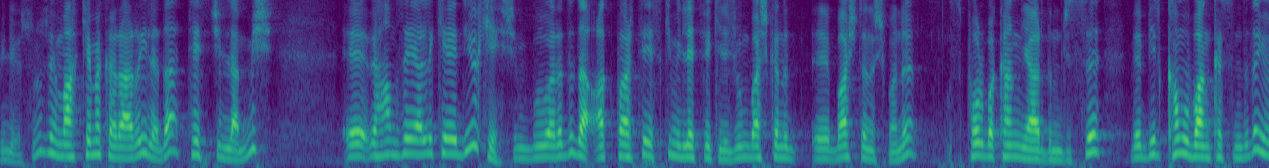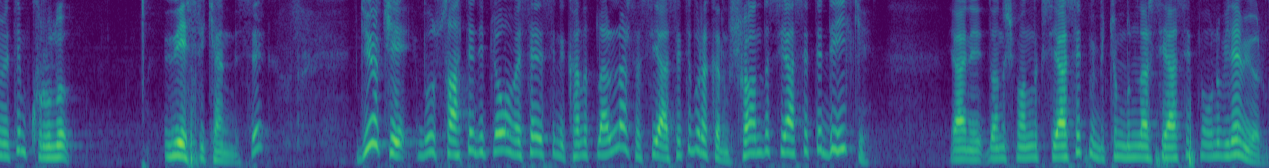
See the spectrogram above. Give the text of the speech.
biliyorsunuz ve mahkeme kararıyla da tescillenmiş. E, ve Hamza Yerlikaya diyor ki şimdi bu arada da AK Parti eski milletvekili, Cumhurbaşkanı e, Başdanışmanı Spor Bakan Yardımcısı ve bir kamu bankasında da yönetim kurulu üyesi kendisi. Diyor ki bu sahte diploma meselesini kanıtlarlarsa siyaseti bırakırım. Şu anda siyasette değil ki. Yani danışmanlık siyaset mi bütün bunlar siyaset mi onu bilemiyorum.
